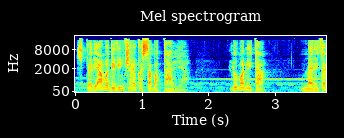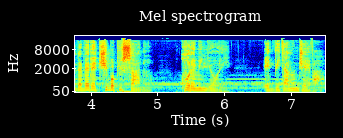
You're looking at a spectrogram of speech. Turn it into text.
Speriamo di vincere questa battaglia. L'umanità merita di avere cibo più sano, cure migliori e vita longeva.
